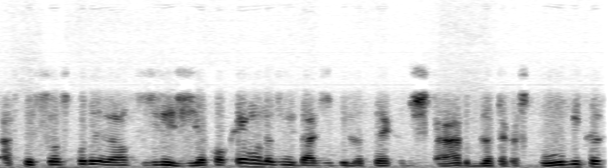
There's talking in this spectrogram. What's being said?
as pessoas poderão se dirigir a qualquer uma das unidades de bibliotecas do Estado, bibliotecas públicas,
